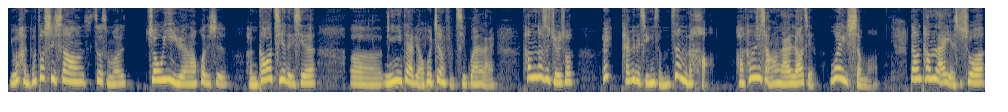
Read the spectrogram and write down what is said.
有很多都是像这什么州议员啊，或者是很高阶的一些呃民意代表或政府机关来，他们都是觉得说，哎，台北的捷运怎么这么的好？好，他们就想要来了解为什么。当然他们来也是说，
